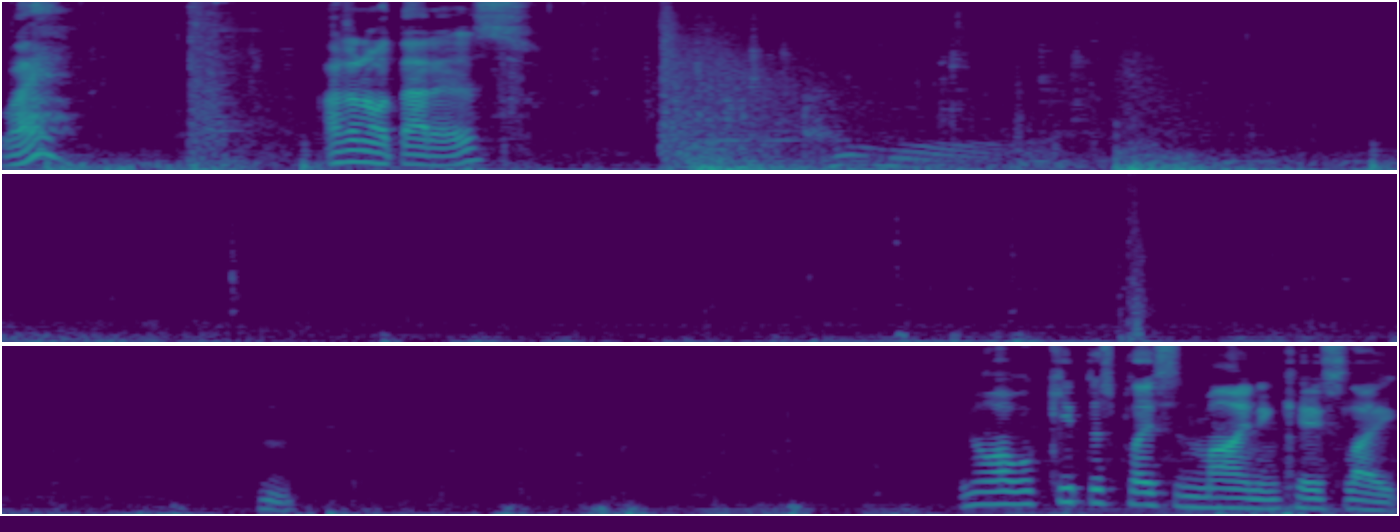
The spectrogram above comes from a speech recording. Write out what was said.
What? I don't know what that is. Hmm. You know, I will keep this place in mind in case, like,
